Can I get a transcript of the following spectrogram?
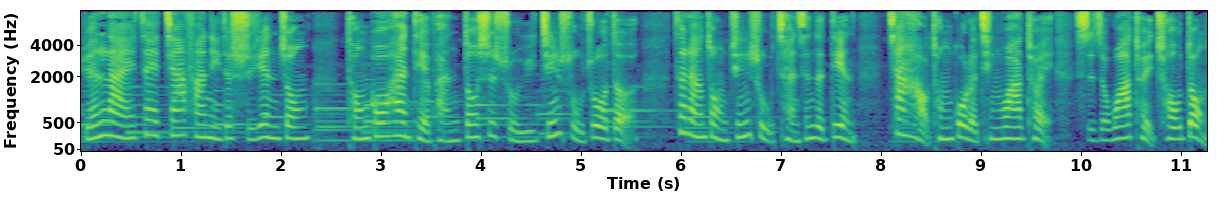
原来，在加法尼的实验中，铜钩和铁盘都是属于金属做的。这两种金属产生的电，恰好通过了青蛙腿，使得蛙腿抽动。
